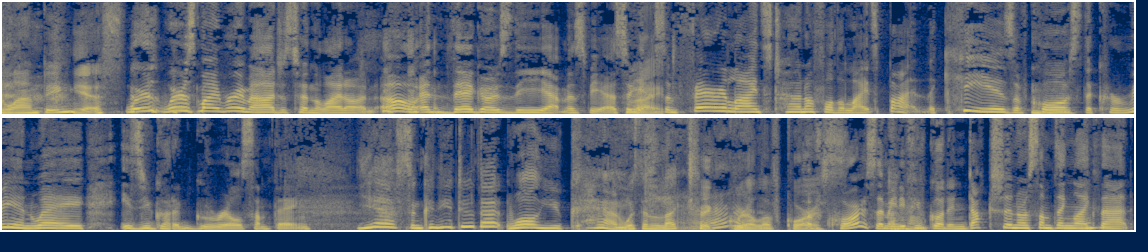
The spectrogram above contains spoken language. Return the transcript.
glamping. Yes. Where's where's my room? Ah, just turn the light on. Oh, and there goes the atmosphere. So yeah, Right. some fairy lights, turn off all the lights. But the key is, of course, the Korean way is you got to grill something. Yes, and can you do that? Well, you can with an electric Yeah, grill, of course. Of course. I mean, if you've got induction or something like that,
